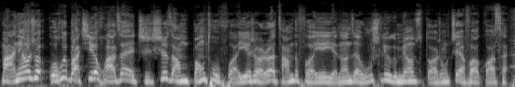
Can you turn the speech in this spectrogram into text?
马娘说：“我会把钱花在支持咱们本土方言上，让咱们的方言也能在五十六个民族当中绽放光彩。”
